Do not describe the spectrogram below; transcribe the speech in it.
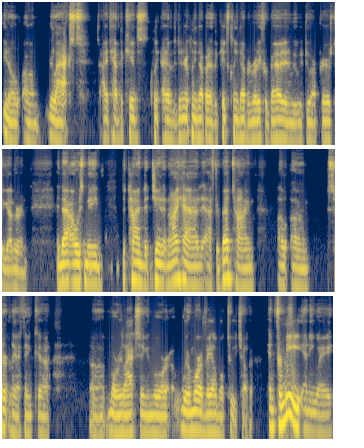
you know um, relaxed i'd have the kids clean, i'd have the dinner cleaned up i'd have the kids cleaned up and ready for bed and we would do our prayers together and and that always made the time that janet and i had after bedtime uh, um, certainly i think uh, uh, more relaxing and more we were more available to each other and for me anyway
